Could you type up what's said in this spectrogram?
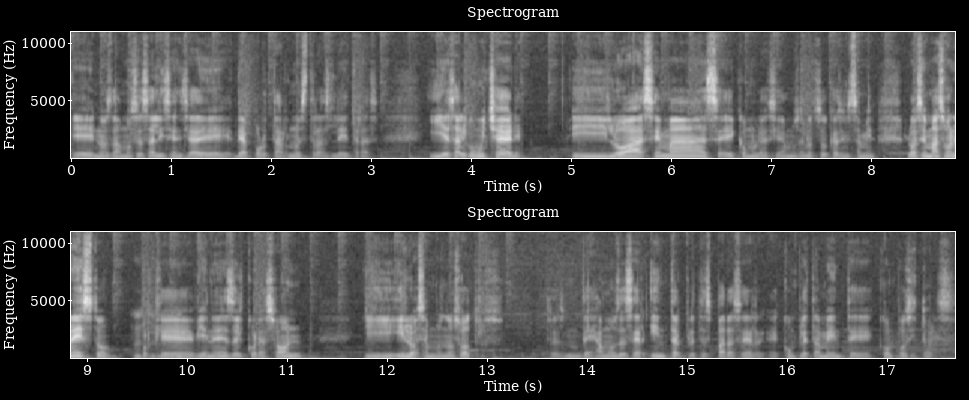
eh, nos damos esa licencia de, aportar nuestras letras. Y es algo muy chévere. Y lo hace más, eh, como lo decíamos en otras ocasiones también, lo hace más honesto, porque viene desde el corazón y, lo hacemos nosotros. Entonces dejamos de ser intérpretes para ser eh, completamente compositores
